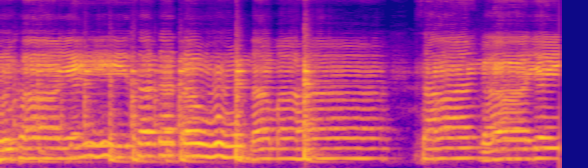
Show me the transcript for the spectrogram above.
సుఖాయై సతతం నమ. సాంగాయై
